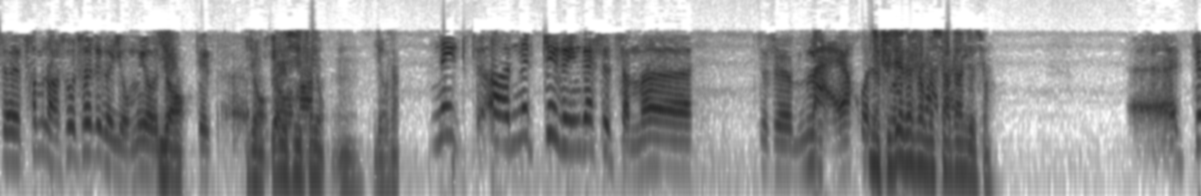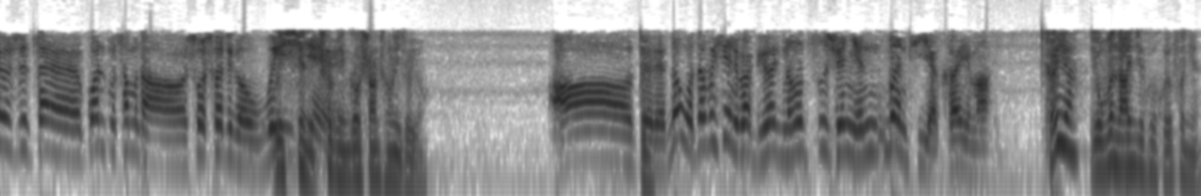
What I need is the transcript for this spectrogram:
这参谋长说车这个有没有？有这个有日系通用，嗯，有的。那啊，那这个应该是怎么就是买啊？或者你直接在上面下单就行。呃，就是在关注参谋长说车这个微信车品购商城里就有。哦，对对，那我在微信里边，比如说能咨询您问题也可以吗？可以啊，有问答编辑会回复您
